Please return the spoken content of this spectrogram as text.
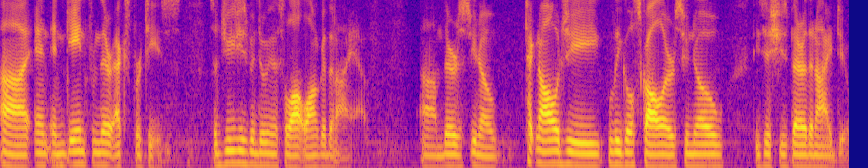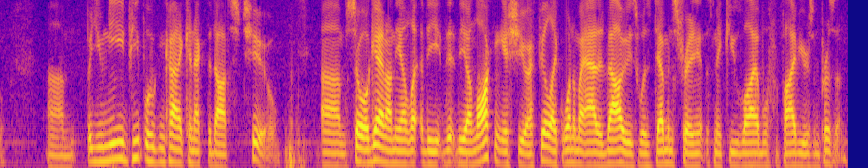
uh, and and gain from their expertise. So Gigi's been doing this a lot longer than I have. Um, there's you know technology legal scholars who know these issues better than I do, um, but you need people who can kind of connect the dots too. Um, so again, on the, the, the the unlocking issue, I feel like one of my added values was demonstrating that this make you liable for five years in prison.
